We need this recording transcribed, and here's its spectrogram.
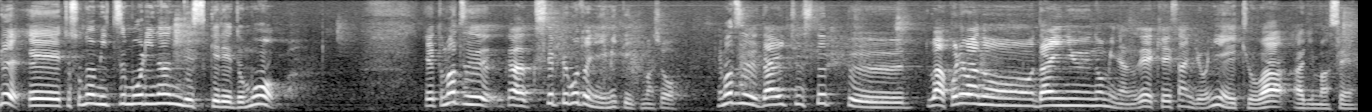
で、えー、とその見積もりなんですけれども、えー、とまずステップごとに見ていきましょう。まず第1ステップは、これはあの代入のみなので計算量に影響はありません。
